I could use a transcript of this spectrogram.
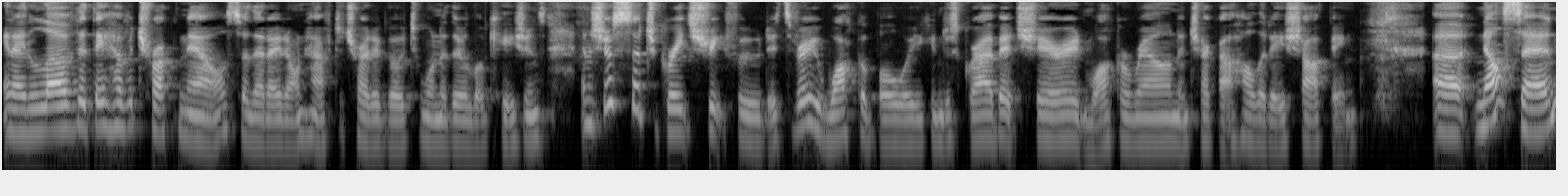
And I love that they have a truck now so that I don't have to try to go to one of their locations. And it's just such great street food. It's very walkable where you can just grab it, share it, and walk around and check out holiday shopping. Uh, Nelson,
